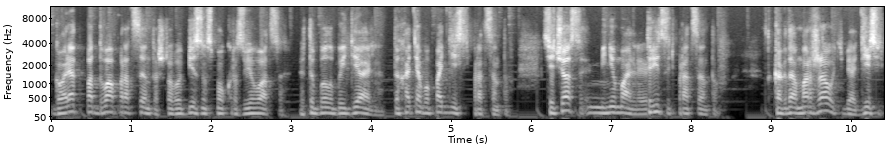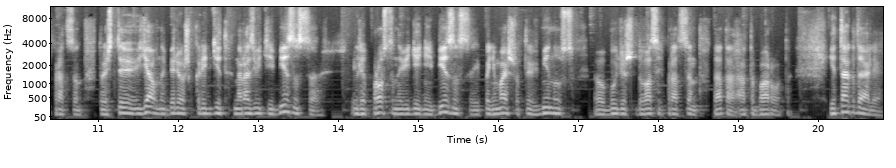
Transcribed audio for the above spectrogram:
Говорят, по 2%, чтобы бизнес мог развиваться. Это было бы идеально. Да хотя бы по 10%. Сейчас минимальные 30% когда маржа у тебя 10%, то есть ты явно берешь кредит на развитие бизнеса или просто на ведение бизнеса и понимаешь, что ты в минус э, будешь 20% да, от оборота и так далее.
